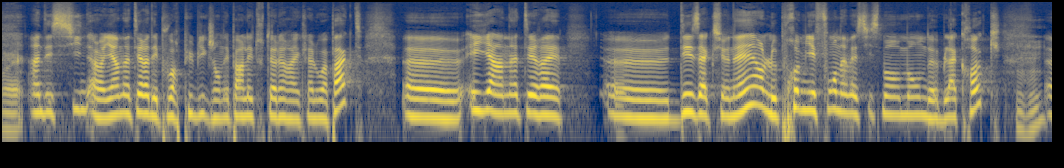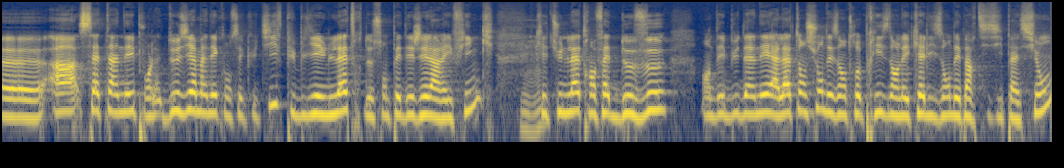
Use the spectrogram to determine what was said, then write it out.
Ouais. un des signes. Alors, il y a un intérêt des pouvoirs publics, j'en ai parlé tout à l'heure avec la loi Pacte, euh, et il y a un intérêt euh, des actionnaires. Le premier fonds d'investissement au monde, BlackRock, Mhm. euh, a cette année, pour la deuxième année consécutive, publié une lettre de son PDG Larry Fink, Mhm. qui est une lettre en fait de vœux en début d'année à l'attention des entreprises dans lesquelles ils ont des participations.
